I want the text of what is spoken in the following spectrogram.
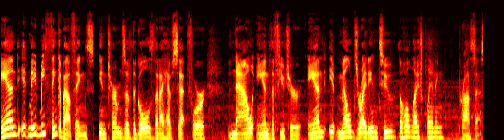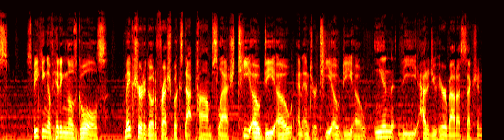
and it made me think about things in terms of the goals that I have set for now and the future, and it melds right into the whole life planning process. Speaking of hitting those goals, make sure to go to freshbooks.com slash TODO and enter TODO in the How Did You Hear About Us section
